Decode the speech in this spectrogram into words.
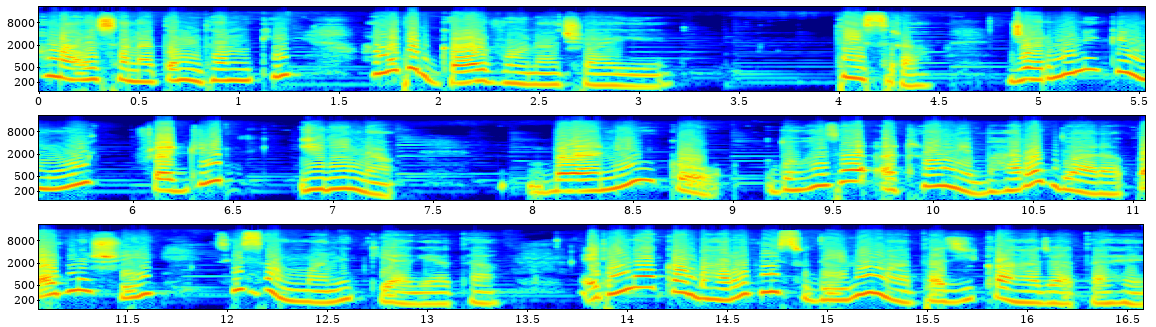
हमारे सनातन धर्म की हमें तो गर्व होना चाहिए। तीसरा, जर्मनी के मूल फ्रेडरिक इरिना बर्निंग को 2018 में भारत द्वारा पद्मश्री से सम्मानित किया गया था। एरिना का भारत में सुदेवी माता जी कहा जाता है।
